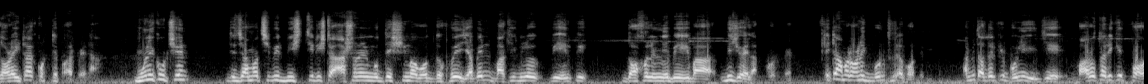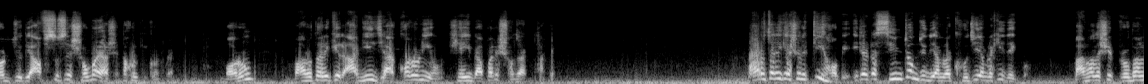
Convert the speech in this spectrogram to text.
লড়াইটা করতে পারবে না। মনে করছেন যে জামাত শিবির বিশ তিরিশটা আসনের মধ্যে সীমাবদ্ধ হয়ে যাবেন, বাকিগুলো বিএনপি দখলে নেবে বা বিজয় লাভ করবে। এটা আমার অনেক বন্ধুরা বলেন। আমি তাদেরকে বলি যে বারো তারিখের পর যদি আফসোসের সময় আসে, তখন কি করবেন? বরং বারো তারিখের আগেই যা করণীয়, সেই ব্যাপারে সজাগ থাকে বারো তারিখে আসলে কি হবে? এটা একটা সিমটম যদি আমরা খুঁজি, আমরা কি দেখব? বাংলাদেশের প্রধান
